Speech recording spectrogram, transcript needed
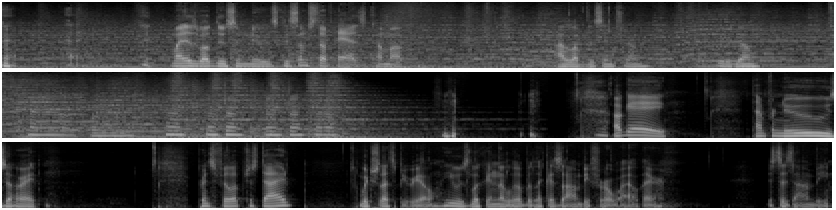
might as well do some news because some stuff has come up. I love this intro. Here we go. okay, time for news. All right. Prince Philip just died, which let's be real, he was looking a little bit like a zombie for a while there. Just a zombie.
